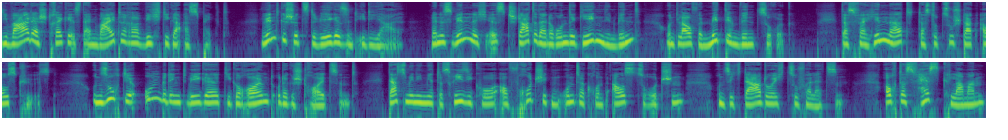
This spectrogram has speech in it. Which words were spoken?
Die Wahl der Strecke ist ein weiterer wichtiger Aspekt. Windgeschützte Wege sind ideal. Wenn es windig ist, starte deine Runde gegen den Wind und laufe mit dem Wind zurück. Das verhindert, dass du zu stark auskühlst. Und such dir unbedingt Wege, die geräumt oder gestreut sind. Das minimiert das Risiko, auf rutschigem Untergrund auszurutschen und sich dadurch zu verletzen. Auch das Festklammern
